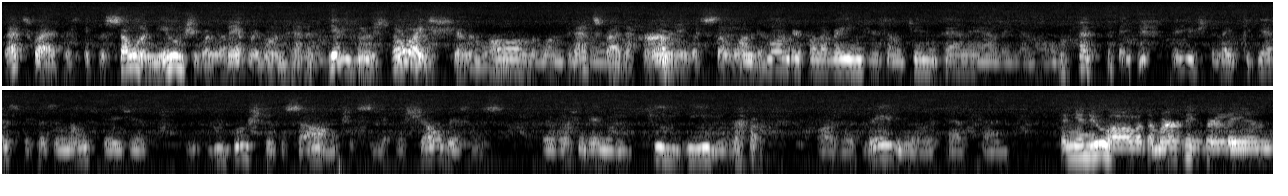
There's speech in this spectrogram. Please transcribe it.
That's why it was, it was so unusual that everyone had a different voice, you know. All the wonderful, That's why the harmony was so wonderful. wonderful arrangers on Tin Pan Alley, you know. they, they used to like to get us because in those days you, you boosted the songs, you see. It was show business. There wasn't any TV or, or the radio at that time. And you knew all of them, Irving Berlin,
